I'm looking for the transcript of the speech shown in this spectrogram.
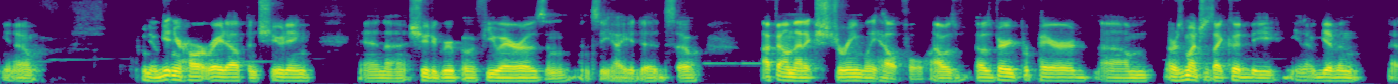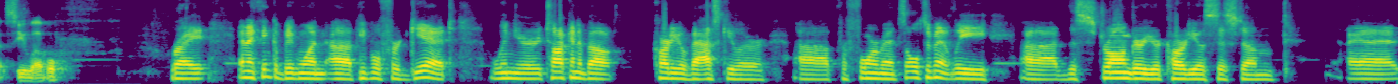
you know you know getting your heart rate up and shooting and uh, shoot a group of a few arrows and, and see how you did. So I found that extremely helpful. I was I was very prepared, um, or as much as I could be, you know, given that sea level. Right, and I think a big one uh, people forget when you're talking about cardiovascular uh, performance. Ultimately, uh, the stronger your cardio system, uh,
